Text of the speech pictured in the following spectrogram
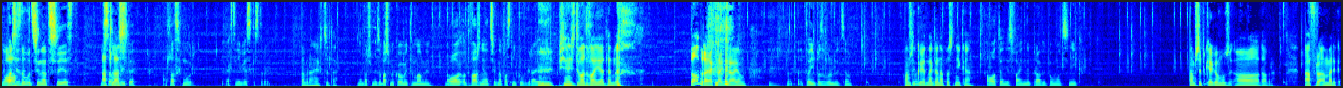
No i O. patrzcie, znowu 3 na 3 jest. Atlas. Niesamowite. Atlas chmur. Ja chcę niebieskie stroje. Dobra, ja chcę tak. Zobaczmy, zobaczmy kogo my tu mamy. O, odważnie na trzech napastników grają. 5, 2, 2, 1. Dobra, jak tak grają. No to, to im pozwólmy, co? Mam Kurczę, tylko jednego napastnika. O, ten jest fajny, prawy pomocnik. Mam szybkiego muzy... O, dobra. Afroameryka...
